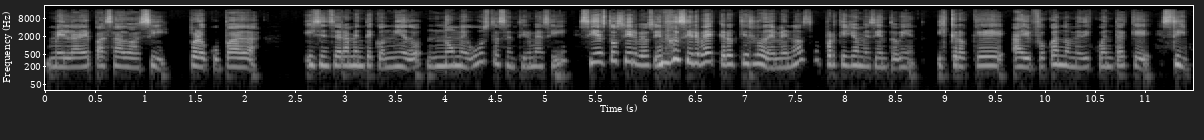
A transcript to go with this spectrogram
me la he pasado así, preocupada, y sinceramente con miedo, no me gusta sentirme así. Si esto sirve o si no sirve, creo que es lo de menos porque yo me siento bien. Y creo que ahí fue cuando me di cuenta que sí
